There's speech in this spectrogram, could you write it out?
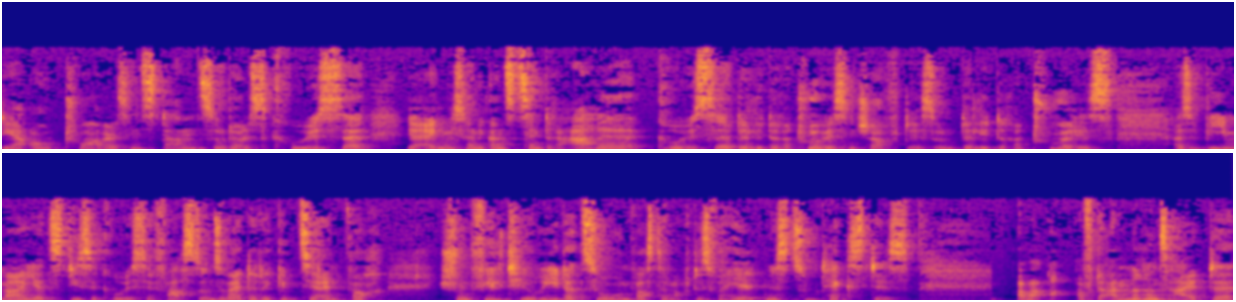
der Autor als Instanz oder als Größe ja eigentlich so eine ganz zentrale Größe der Literaturwissenschaft ist und der Literatur ist. Also wie man jetzt diese Größe fasst und so weiter, da gibt es ja einfach schon viel Theorie dazu und was dann auch das Verhältnis zum Text ist. Aber auf der anderen Seite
